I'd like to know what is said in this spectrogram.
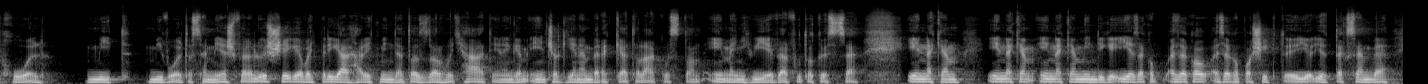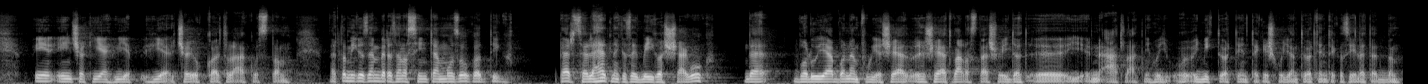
hol, mit, mi volt a személyes felelőssége, vagy pedig elhárít mindent azzal, hogy hát én engem, én csak ilyen emberekkel találkoztam, én mennyi hülyével futok össze, én nekem, én nekem, én nekem mindig ezek a, ezek a, ezek a pasik jöttek szembe, én, én csak ilyen hülye, hülye csajokkal találkoztam. Mert amíg az ember ezen a szinten mozog, addig persze lehetnek ezekbe igazságok, de valójában nem fogja saját, saját választásaidat ö, átlátni, hogy, hogy mik történtek és hogyan történtek az életedben.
